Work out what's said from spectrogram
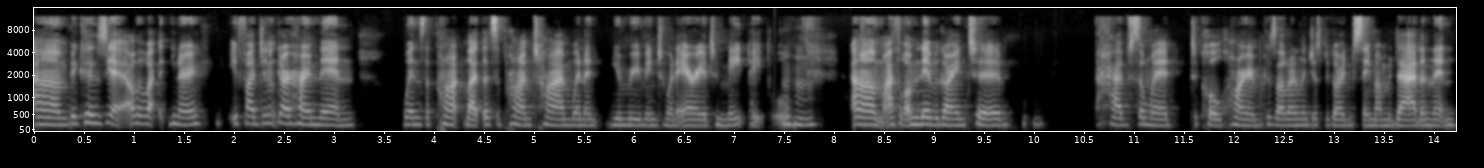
um because yeah otherwise you know if i didn't go home then when's the prime like that's the prime time when a, you move into an area to meet people Mhm. um i thought i'm never going to have somewhere to call home because i'd only just be going to see mum and dad and then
